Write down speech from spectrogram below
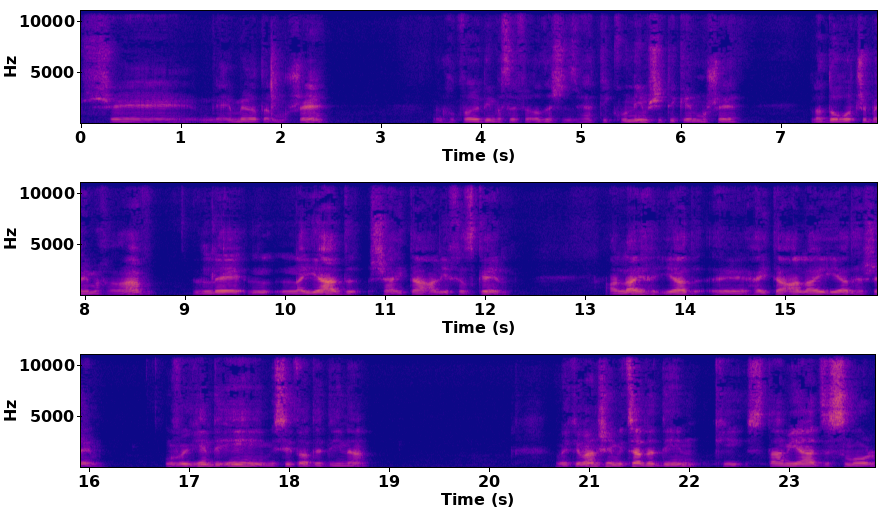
שנאמרת על משה, אנחנו כבר יודעים בספר הזה שזה התיקונים שתיקן משה לדורות שבאים אחריו, ל, ליד שהייתה על יחזקאל. עלי יד, אה, הייתה עלי יד השם. ובגין דאי מסיתרא דדינא, ומכיוון שמצד הדין, כי סתם יד זה שמאל,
